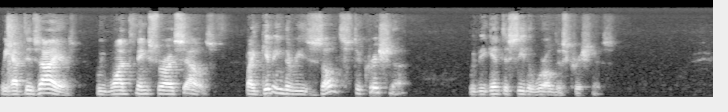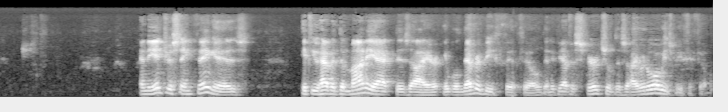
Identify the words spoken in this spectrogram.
We have desires. We want things for ourselves. By giving the results to Krishna, we begin to see the world as Krishna's. And the interesting thing is, if you have a demoniac desire, it will never be fulfilled. And if you have a spiritual desire, it will always be fulfilled.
